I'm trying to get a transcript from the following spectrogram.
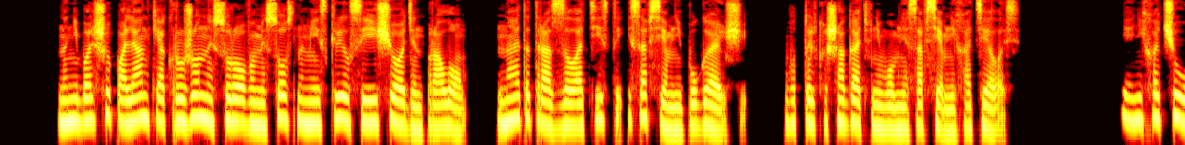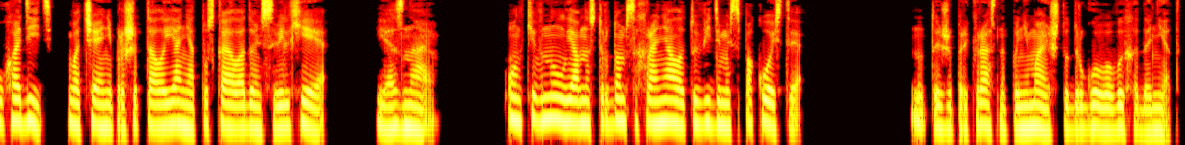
На небольшой полянке, окруженной суровыми соснами, искрился еще один пролом, на этот раз золотистый и совсем не пугающий. Вот только шагать в него мне совсем не хотелось. «Я не хочу уходить», — в отчаянии прошептала я, не отпуская ладонь Савельхея. «Я знаю». Он кивнул, явно с трудом сохранял эту видимость спокойствия. «Но ты же прекрасно понимаешь, что другого выхода нет».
